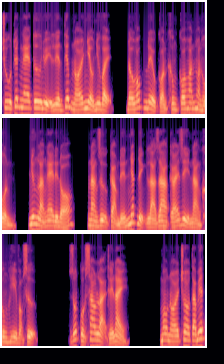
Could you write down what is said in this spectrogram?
Chu Tuyết nghe Tư Nhụy liên tiếp nói nhiều như vậy, đầu óc đều còn không có hoán hoàn hồn, nhưng là nghe đến đó, nàng dự cảm đến nhất định là ra cái gì nàng không hy vọng sự. Rốt cuộc sao lại thế này? Mau nói cho ta biết,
